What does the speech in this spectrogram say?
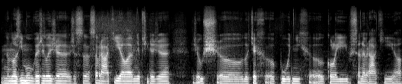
mnozí mu věřili, že, že se, se vrátí, ale mně přijde, že, že už eh, do těch eh, původních eh, kolejí už se nevrátí a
